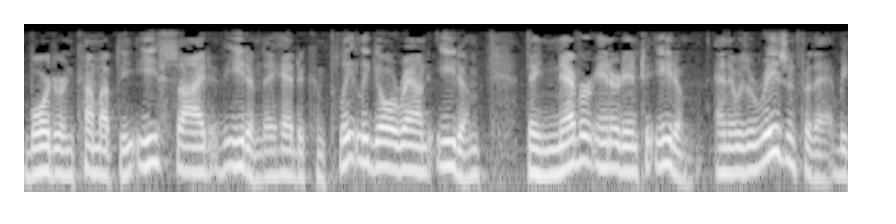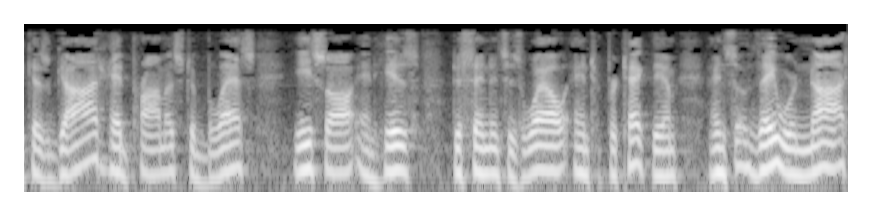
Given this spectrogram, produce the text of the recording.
border and come up the east side of Edom. They had to completely go around Edom. They never entered into Edom. And there was a reason for that because God had promised to bless Esau and his descendants as well and to protect them. And so they were not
